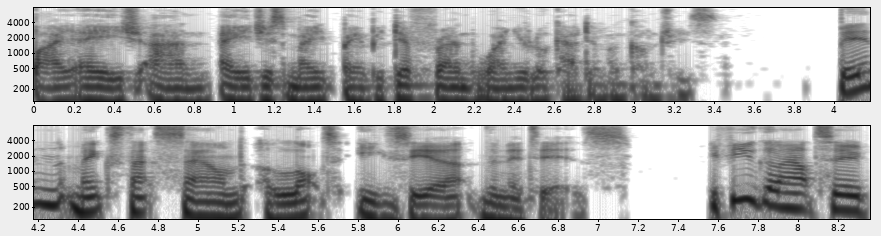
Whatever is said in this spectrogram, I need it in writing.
by age and ages may, may be different when you look at different countries. Bin makes that sound a lot easier than it is. If you go out to,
